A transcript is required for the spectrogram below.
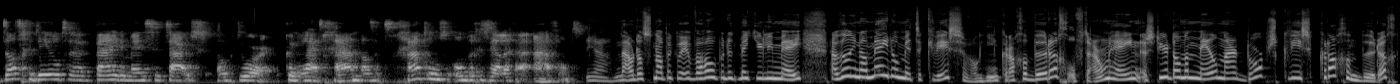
dat gedeelte bij de mensen thuis ook door kunnen laten gaan. Want het gaat ons om de gezellige avond. Ja, nou dat snap ik. We hopen het met jullie mee. Nou, wil je nou meedoen met de quiz? Woon je in Krachenburg of daaromheen? Stuur dan een mail naar dorpsquiz Krachenburg.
